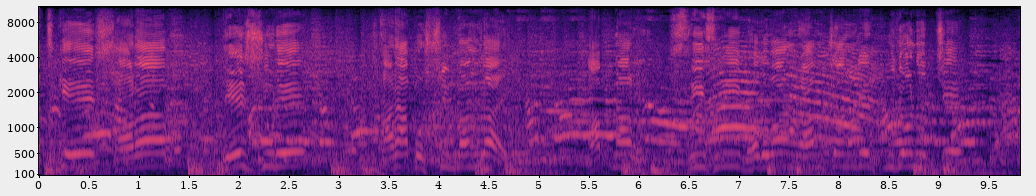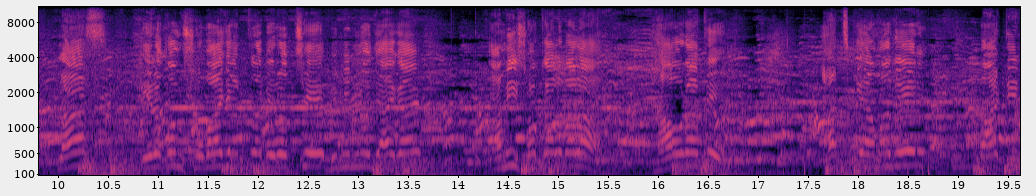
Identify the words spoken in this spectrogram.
আজকে সারা দেশ জুড়ে, সারা পশ্চিমবাংলায় আপনার শ্রী শ্রী ভগবান রামচন্দ্রের পূজন হচ্ছে। প্লাস এরকম শোভাযাত্রা বেরোচ্ছে বিভিন্ন জায়গায়। আমি সকালবেলা হাওড়াতে আজকে আমাদের পার্টির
